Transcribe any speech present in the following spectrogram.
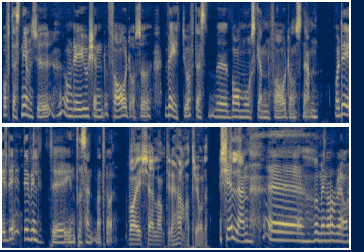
oftast nämns ju, om det är okänd fader, så vet ju oftast eh, barnmorskan faderns namn. Och det, det, det är väldigt eh, intressant material. Vad är källan till det här materialet? Källan? Eh, hur menar du då?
